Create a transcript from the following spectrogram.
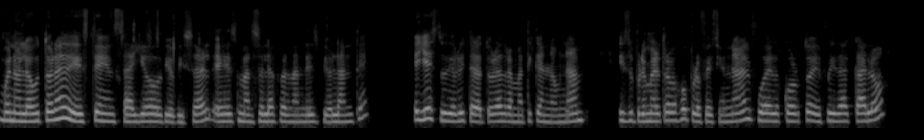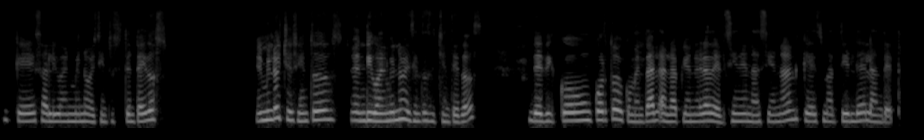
Bueno, la autora de este ensayo audiovisual es Marcela Fernández Violante. Ella estudió literatura dramática en la UNAM y su primer trabajo profesional fue el corto de Frida Kahlo, que salió en 1972. En, 1800, digo, en 1982 dedicó un corto documental a la pionera del cine nacional, que es Matilde Landeta.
